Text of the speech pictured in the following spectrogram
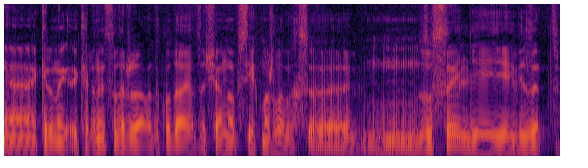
е, керівництво держави докладає звичайно всіх можливих е, зусиль і візит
